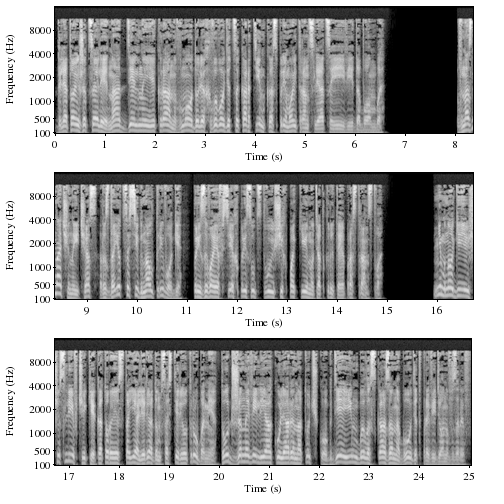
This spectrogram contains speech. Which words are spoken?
Для той же цели на отдельный экран в модулях выводится картинка с прямой трансляцией вида бомбы. В назначенный час раздается сигнал тревоги, призывая всех присутствующих покинуть открытое пространство. Немногие счастливчики, которые стояли рядом со стереотрубами, тут же навели окуляры на точку, где им было сказано будет проведен взрыв.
